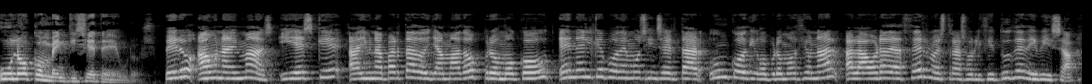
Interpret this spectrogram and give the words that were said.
1,27 euros. Pero aún hay más, y es que hay un apartado llamado Promo Code en el que podemos insertar un código promocional a la hora de hacer nuestra solicitud de divisa.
